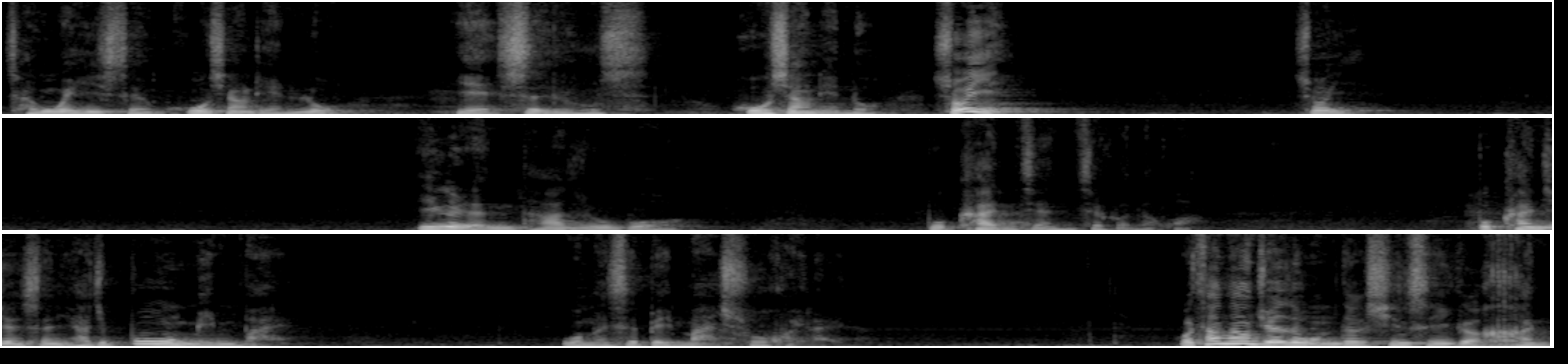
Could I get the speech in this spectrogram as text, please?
成为一生，互相联络，也是如此，互相联络。所以，所以，一个人他如果不看见这个的话，不看见身体，他就不明白我们是被买赎回来的。我常常觉得我们的心是一个很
